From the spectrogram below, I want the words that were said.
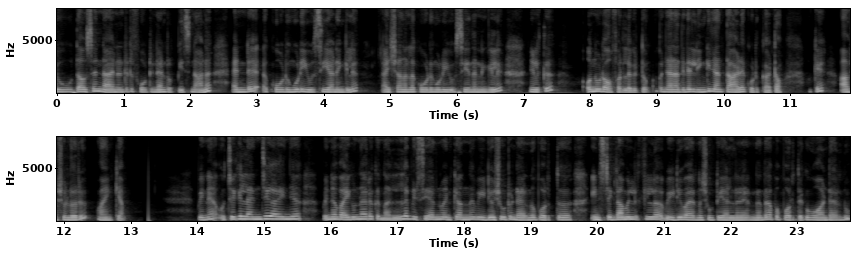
two thousand nine hundred forty nine റുപ്പീസിനാണ്. എന്റെ കോഡും കൂടി യൂസ് ചെയ്യുകയാണെങ്കിൽ ഐഷ എന്നുള്ള കോഡും കൂടി യൂസ് ചെയ്യുന്നുണ്ടെങ്കിൽ നിങ്ങൾക്ക് ഒന്നുകൂടെ ഓഫറിൽ കിട്ടും. അപ്പോൾ ഞാൻ അതിന്റെ ലിങ്ക് ഞാൻ താഴെ കൊടുക്കാം കേട്ടോ ഓക്കെ ആവശ്യമുള്ളവർ വാങ്ങിക്കാം. പിന്നെ ഉച്ചയ്ക്ക് ലഞ്ച് കഴിഞ്ഞ് പിന്നെ വൈകുന്നേരമൊക്കെ നല്ല ബിസിയായിരുന്നു എനിക്ക് അന്ന് വീഡിയോ ഷൂട്ട് ഉണ്ടായിരുന്നു. പുറത്ത് ഇൻസ്റ്റഗ്രാമിലേക്കുള്ള വീഡിയോ ആയിരുന്നു ഷൂട്ട് ചെയ്യാനുണ്ടായിരുന്നത്. അപ്പോൾ പുറത്തേക്ക് പോകാണ്ടായിരുന്നു.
